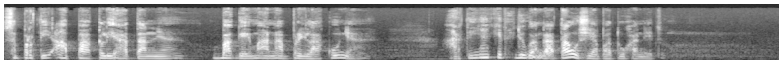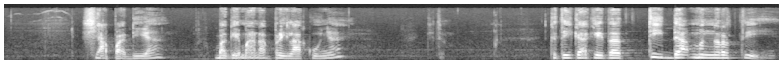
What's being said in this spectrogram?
seperti apa kelihatannya, bagaimana perilakunya, artinya kita juga nggak tahu siapa Tuhan itu. Siapa dia, bagaimana perilakunya, ketika kita tidak mengerti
